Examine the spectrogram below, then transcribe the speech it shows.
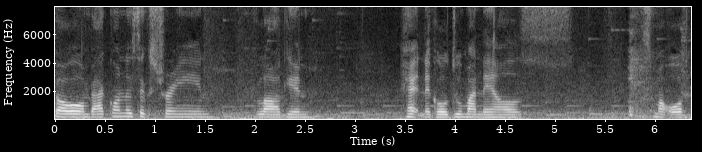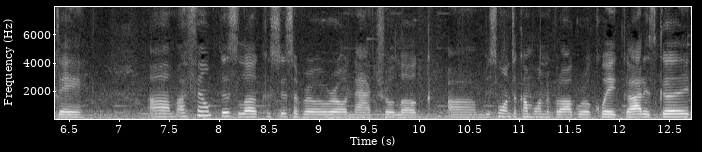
So I'm back on this extreme vlogging. Had to go do my nails. It's my off day. Um, I filmed this look. It's just a real, real natural look. Um, just wanted to come on the vlog real quick. God is good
